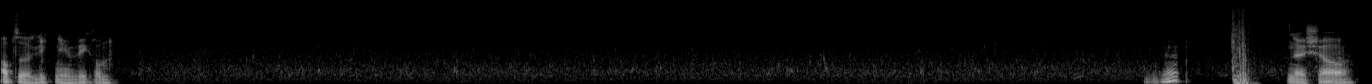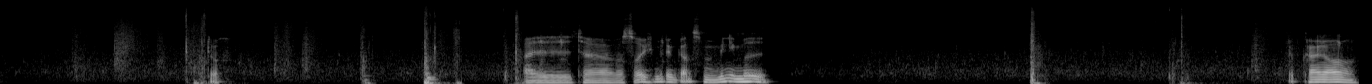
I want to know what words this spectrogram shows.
Hauptsache, liegt nicht im Weg rum. Ja. Na schau. Doch. Alter, was soll ich mit dem ganzen Minimüll? Ich habe keine Ahnung.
